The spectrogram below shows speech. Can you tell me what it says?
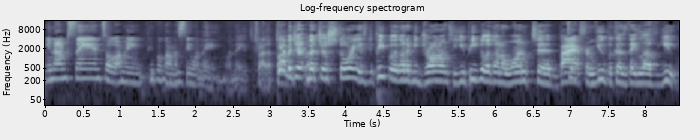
You know what I'm saying? So I mean people are gonna see when they when they try the Yeah, but your but your story is people are going to be drawn to you. People are going to want to buy it from you because they love you.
